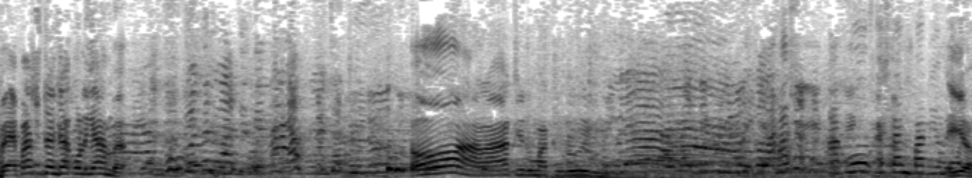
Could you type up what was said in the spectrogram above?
Mbak Eva sudah nggak kuliah mbak? Oh, alah di rumah dulu ini. Iya. Mas, aku ST4 ya. Mbak. Iya.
